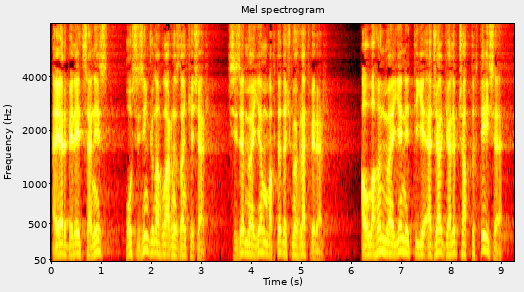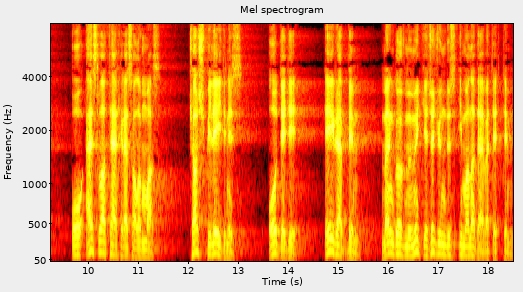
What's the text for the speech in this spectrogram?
Əgər belə etsəniz, o sizin günahlarınızdan keçər, sizə müəyyən vaxtadək möhlət verər. Allahın müəyyən etdiyi əcəl gəlib çatdıqda isə, o əsla təxirə salınmaz. Kaş biləydiniz, o dedi, ey Rəbbim, mən qövmümü gecə-gündüz imana dəvət etdim.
